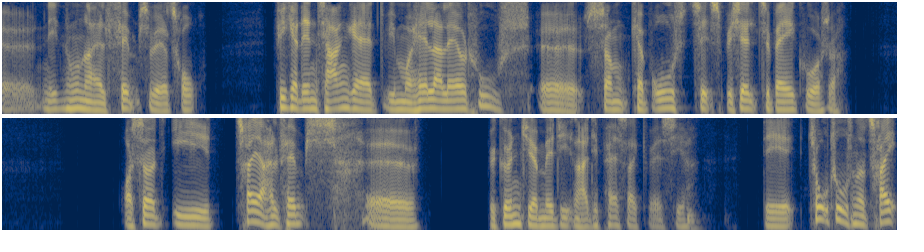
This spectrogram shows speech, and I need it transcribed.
øh, 1990, vil jeg tro, fik jeg den tanke, at vi må hellere lave et hus, øh, som kan bruges til specielt tilbagekurser. Og så i 93 øh, begyndte jeg med de... Nej, det passer ikke, hvad jeg siger. Det er 2003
